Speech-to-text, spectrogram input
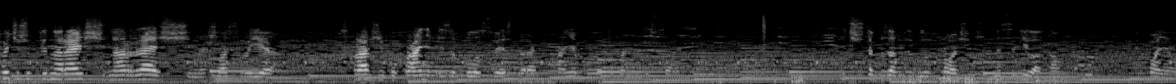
Хочу, щоб ти нарешті, нарешті знайшла своє справжнє кохання і забула своє старе кохання, бо воно тебе не достойне. Хочу, щоб тебе завжди були гроші, щоб не сиділа там. Ти поняла?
